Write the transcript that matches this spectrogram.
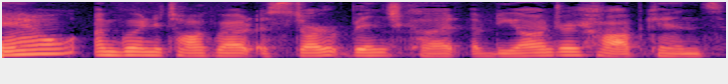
Now I'm going to talk about a start bench cut of DeAndre Hopkins,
